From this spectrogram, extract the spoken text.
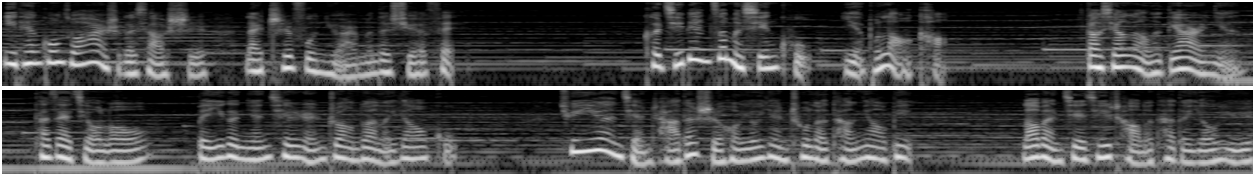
一天工作二十个小时来支付女儿们的学费。可即便这么辛苦，也不牢靠。到香港的第二年，他在酒楼被一个年轻人撞断了腰骨，去医院检查的时候又验出了糖尿病。老板借机炒了他的鱿鱼，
